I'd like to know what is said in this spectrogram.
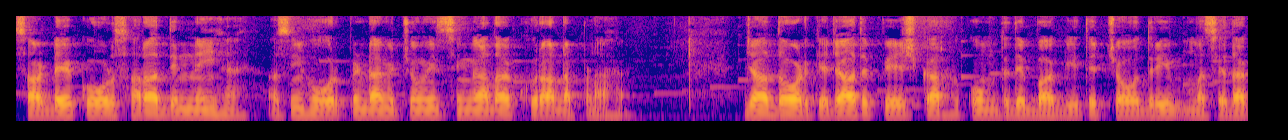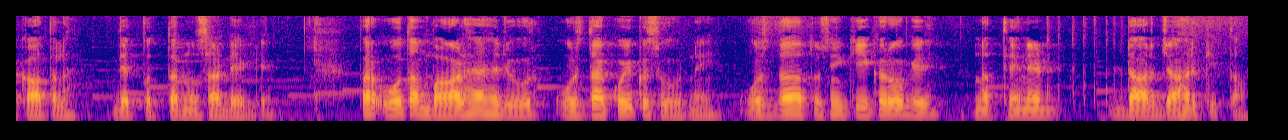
ਸਾਡੇ ਕੋਲ ਸਾਰਾ ਦਿਨ ਨਹੀਂ ਹੈ। ਅਸੀਂ ਹੋਰ ਪਿੰਡਾਂ ਵਿੱਚੋਂ ਵੀ ਸਿੰਘਾਂ ਦਾ ਖੁਰਾ ਨੱਪਣਾ ਹੈ। ਜਾ ਦੌੜ ਕੇ ਜਾ ਤੇ ਪੇਸ਼ ਕਰ ਹਕੂਮਤ ਦੇ ਬਾਗੀ ਤੇ ਚੌਧਰੀ ਮਸੇ ਦਾ ਕਾਤਲ। ਦੇ ਪੁੱਤਰ ਨੂੰ ਸਾਡੇ ਅੱਗੇ। ਪਰ ਉਹ ਤਾਂ ਬਾਲ ਹੈ ਹਜੂਰ ਉਸ ਦਾ ਕੋਈ ਕਸੂਰ ਨਹੀਂ। ਉਸ ਦਾ ਤੁਸੀਂ ਕੀ ਕਰੋਗੇ? ਨੱਥੇ ਨੇ ਡਰ ਜ਼ਾਹਰ ਕੀਤਾ।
